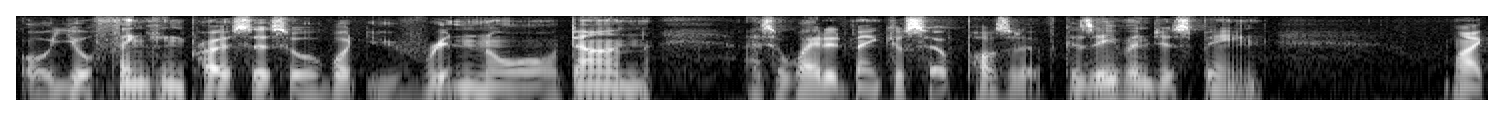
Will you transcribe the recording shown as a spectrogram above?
or your thinking process or what you've written or done as a way to make yourself positive. Because even just being like,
